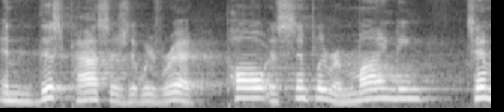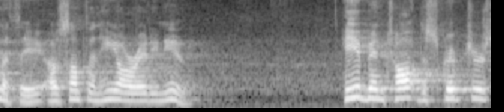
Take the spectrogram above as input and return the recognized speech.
In this passage that we've read, Paul is simply reminding Timothy of something he already knew. He had been taught the scriptures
